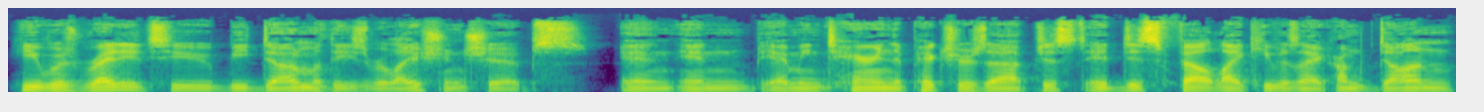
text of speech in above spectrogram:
he was ready to be done with these relationships and and I mean tearing the pictures up. Just it just felt like he was like I'm done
